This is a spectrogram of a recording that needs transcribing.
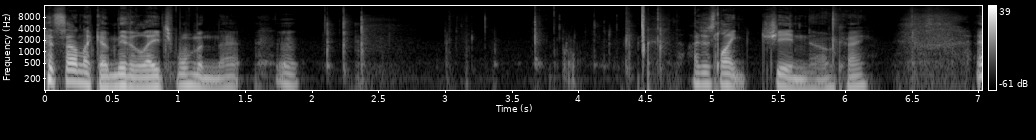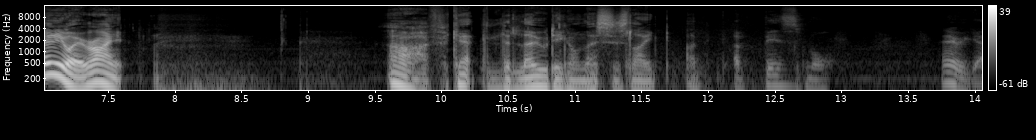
I sound like a middle-aged woman there. I just like gin, okay? Anyway, right. Oh, I forget the loading on this is like abysmal. There we go.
